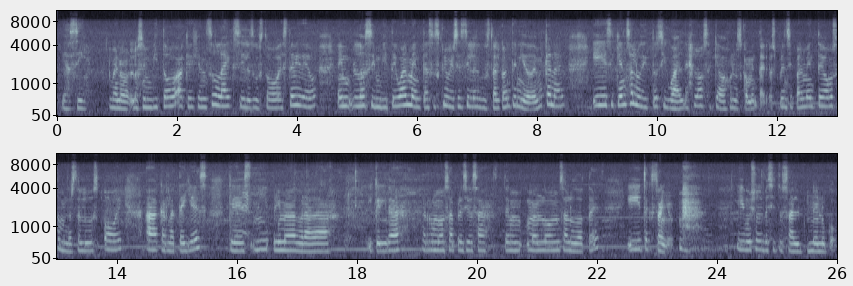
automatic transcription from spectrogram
Y así. Bueno, los invito a que dejen su like si les gustó este video. Los invito igualmente a suscribirse si les gusta el contenido de mi canal. Y si quieren saluditos igual, déjalos aquí abajo en los comentarios. Principalmente vamos a mandar saludos hoy a Carla Telles, que es mi prima dorada y querida, hermosa, preciosa. Te mando un saludote y te extraño. y muchos besitos al nenuco.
